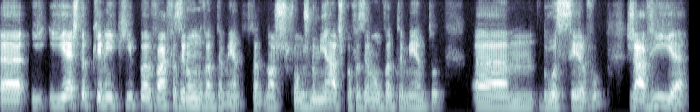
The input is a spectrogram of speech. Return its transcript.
Uh, e, e, esta pequena equipa vai fazer um levantamento, portanto, nós fomos nomeados para fazer um levantamento um, do acervo. Já havia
